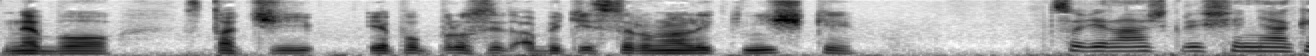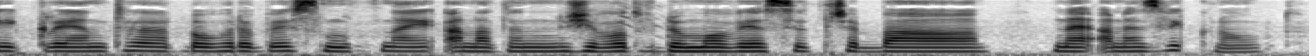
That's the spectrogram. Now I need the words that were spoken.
nebo stačí je poprosit, aby ti srovnali knížky, co děláš, když je nějaký klient dlouhodobě smutný a na ten život v domově si třeba ne a nezvyknout?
